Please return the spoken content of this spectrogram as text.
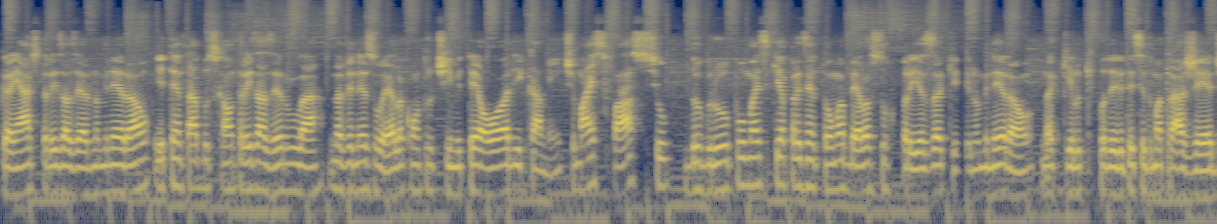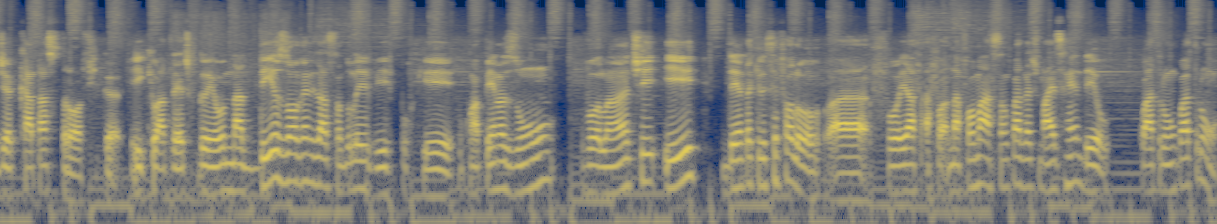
ganhar de 3 a 0 no Mineirão e tentar buscar um 3 a 0 lá na Venezuela contra o time teoricamente mais fácil do grupo, mas que apresentou uma bela surpresa aqui no Mineirão, naquilo que poderia ter sido uma tragédia catastrófica e que o Atlético ganhou na desorganização do Levir, porque com apenas um volante e dentro daquilo que você falou, uh, foi a, a, na formação que o Atlético mais rendeu, 4-1-4-1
